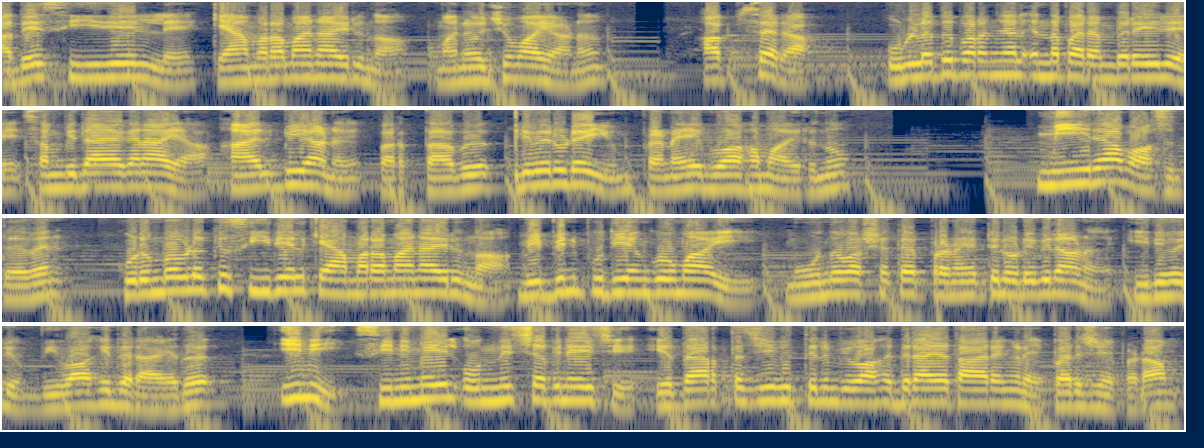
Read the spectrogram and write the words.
അതേ സീരിയലിലെ ക്യാമറമാനായിരുന്ന മനോജുമായാണ്. അപ്സര ഉള്ളത് പറഞ്ഞാൽ എന്ന പരമ്പരയിലെ സംവിധായകനായ ആൽബിയാണ് ഭർത്താവ്. ഇരുവരുടെയും പ്രണയവിവാഹമായിരുന്നു. മീര വാസുദേവൻ കുടുംബവിളക്ക് സീരിയൽ ക്യാമറമാനായിരുന്ന വിപിൻ പുതിയങ്കുമായി മൂന്ന് വർഷത്തെ പ്രണയത്തിനൊടുവിലാണ് ഇരുവരും വിവാഹിതരായത്. ഇനി സിനിമയിൽ ഒന്നിച്ചഭിനയിച്ച് യഥാർത്ഥ ജീവിതത്തിലും വിവാഹിതരായ താരങ്ങളെ പരിചയപ്പെടാം.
